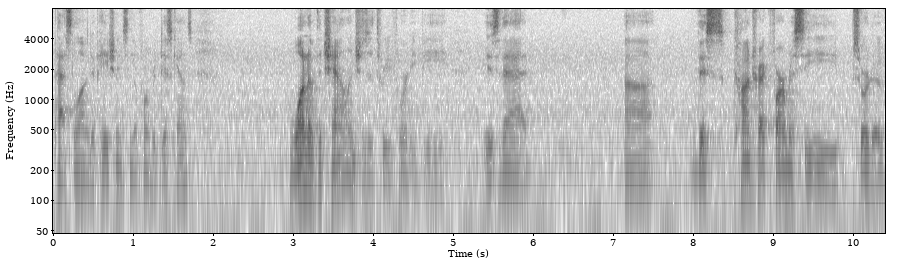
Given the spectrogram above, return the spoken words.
passed along to patients in the form of discounts. One of the challenges of 340B is that uh, this contract pharmacy sort of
